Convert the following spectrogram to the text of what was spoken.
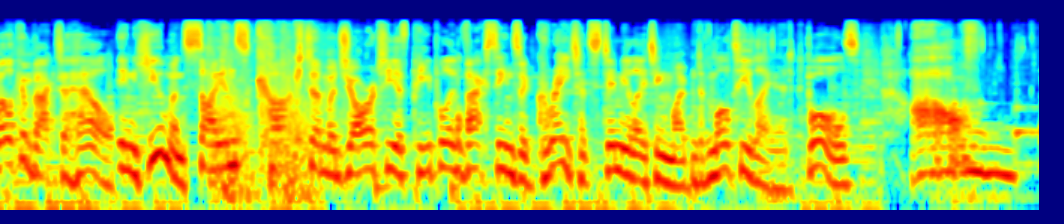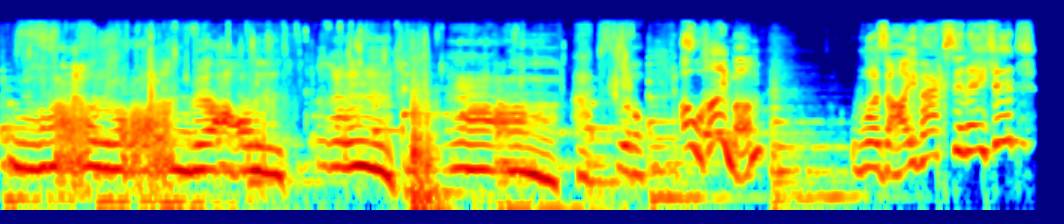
welcome back to hell. In human science cucked a majority of people and vaccines are great at stimulating my multi-layered balls. Oh, hi, Mum. Was I vaccinated?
